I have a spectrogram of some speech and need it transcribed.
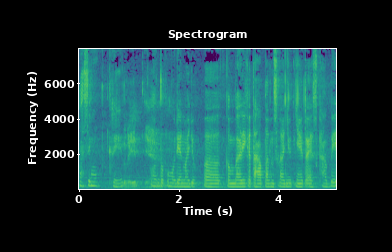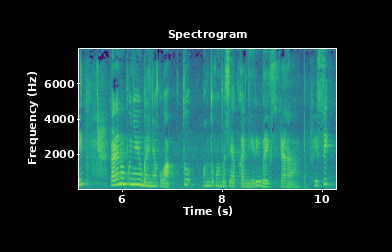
passing grade Great ya. untuk kemudian maju eh, kembali ke tahapan selanjutnya itu SKB. Kalian mempunyai banyak waktu untuk mempersiapkan diri baik secara fisik,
